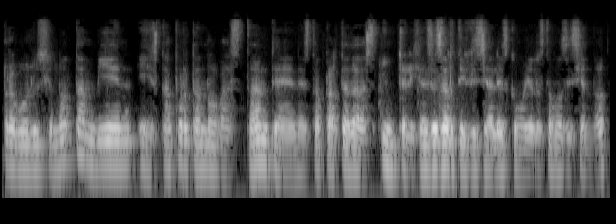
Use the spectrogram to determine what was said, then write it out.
revolucionó también y está aportando bastante en esta parte de las inteligencias artificiales, como ya lo estamos diciendo,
